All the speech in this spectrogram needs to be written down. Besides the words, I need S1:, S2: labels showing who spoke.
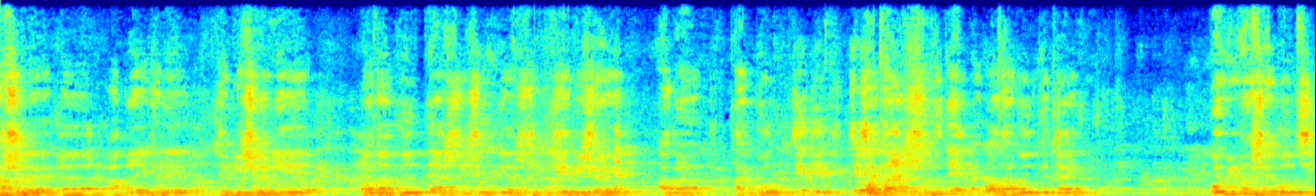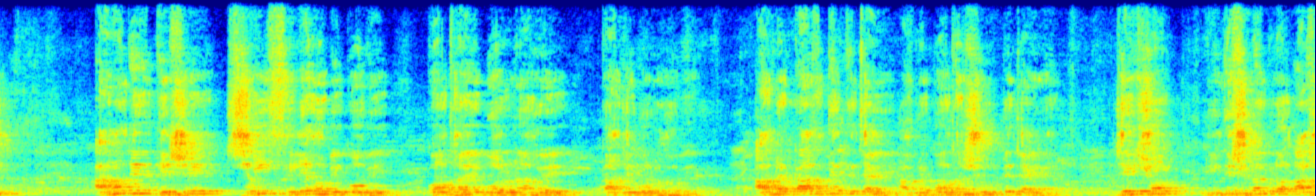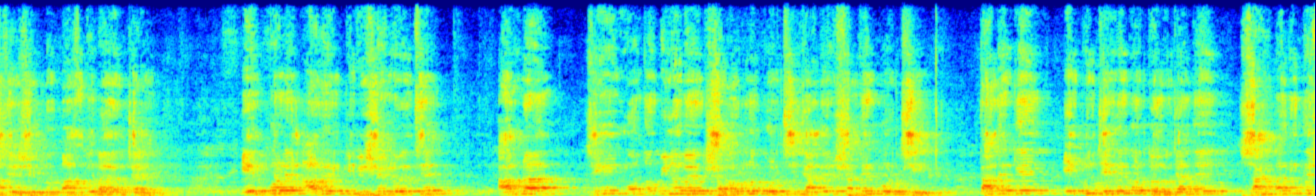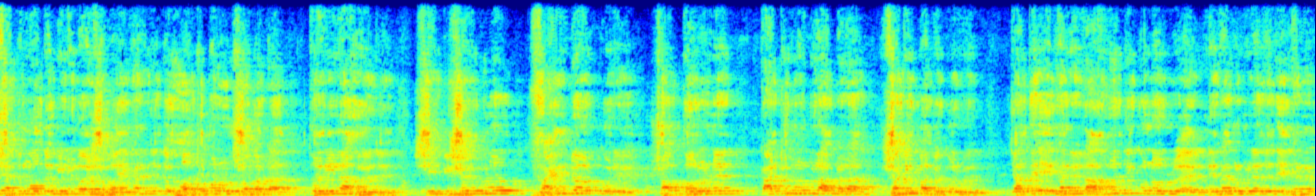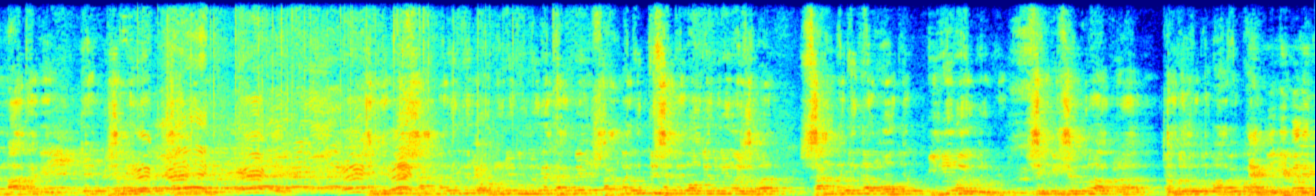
S1: আসলে আমরা এখানে যে বিষয় নিয়ে কথা বলতে আসছি, শুনতে আসছি, সেই বিষয়ে আমরা থাকব। শুরুতে একটা কথা বলতে চাই। কবির ভাষায় বলছি, আমাদের দেশে সেই ছেলে হবে কবে? কথায় বড় না হয়ে কাজে বড় হবে। আমরা কাজ দেখতে চাই, আমরা কথা শুনতে চাই না। যেসব নির্দেশনাগুলো আসছে, সেগুলো বাস্তবায়ন চাই। এরপরে আরও একটি বিষয় রয়েছে আমরা যে মত বিনিময় সভাগুলো করছি যাদের সাথে করছি তাদেরকে একটু জেনে করতে হবে যাতে সাংবাদিকদের সাথে মত বিনিময় সভা এখানে যাতে হজবরল সভাটা তৈরি না হয়ে যায় সেই বিষয়গুলো ফাইন্ড আউট করে সব ধরনের কার্যক্রমগুলো আপনারা সঠিকভাবে করবেন যাতে এখানে রাজনৈতিক কোনো নেতাকর্মীরা যাতে এখানে না থাকে সেক্ষেত্রে থাকবে সাংবাদিকদের সাথে মত বিনিময় সভা সাংবাদিকরা মত বিনিময় করবে। সেই বিষয়গুলো আপনারা যথাযথভাবে
S2: এবারে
